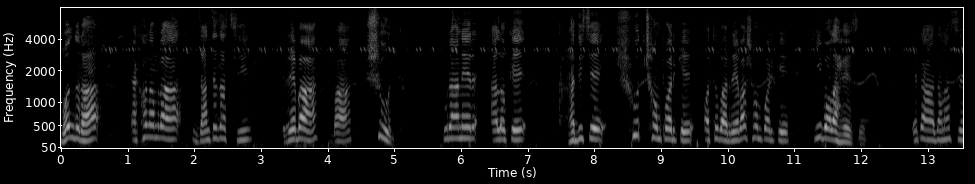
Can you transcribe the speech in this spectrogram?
বন্ধুরা, এখন আমরা জানতে যাচ্ছি রেবা বা সুদ। কোরআনের আলোকে, হাদিসে সুদ সম্পর্কে অথবা রেবা সম্পর্কে কি বলা হয়েছে, এটা জানাচ্ছে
